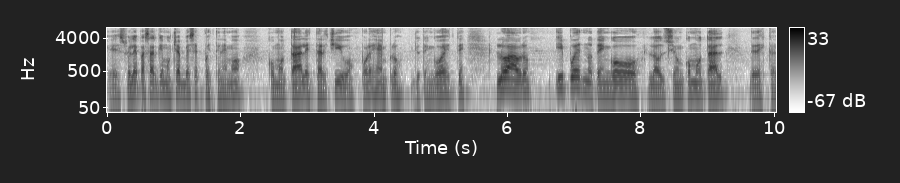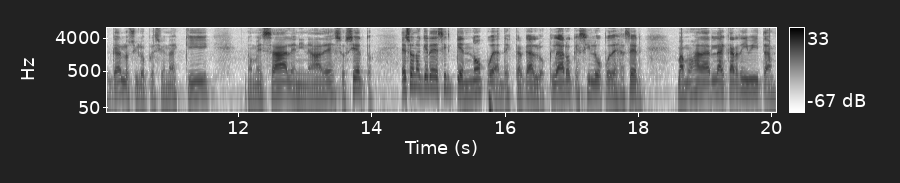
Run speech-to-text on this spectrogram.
Eh, suele pasar que muchas veces pues tenemos como tal este archivo, por ejemplo, yo tengo este, lo abro y pues no tengo la opción como tal de descargarlo. Si lo presiono aquí no me sale ni nada de eso, ¿cierto? Eso no quiere decir que no puedas descargarlo. Claro que sí lo puedes hacer. Vamos a darle acá arribita.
